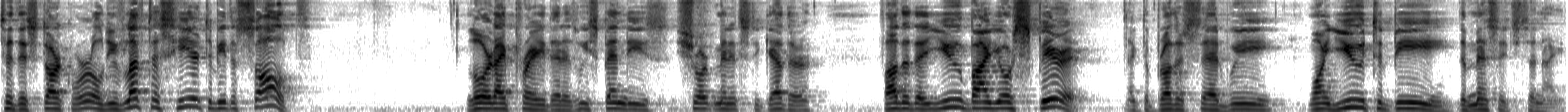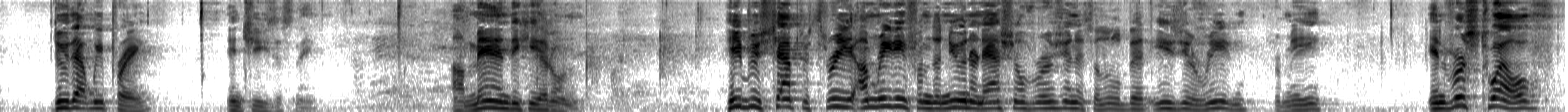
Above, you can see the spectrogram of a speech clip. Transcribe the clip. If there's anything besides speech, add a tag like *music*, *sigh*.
to this dark world. You've left us here to be the salt. Lord, I pray that as we spend these short minutes together, Father, that you, by your Spirit, like the brother said, we want you to be the message tonight. Do that, we pray, in Jesus' name. Amen. Dijeron. Hebrews chapter 3, I'm reading from the New International Version. It's a little bit easier to read for me. In verse 12,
